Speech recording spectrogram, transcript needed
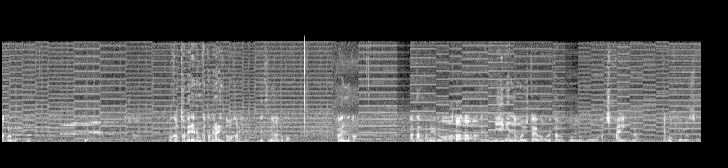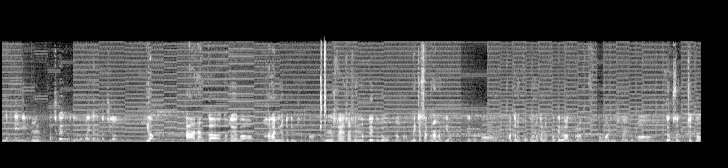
あこれごん？んわかん食べれるんか食べられへんか分からへん絶妙なとこ。食べれるのか？あ多分食べれる。わいやでも二次元の文字自体は俺多分来んのもう8回ぐらい。結構来てるよ。そんな来てんねや。うん。8回来るってことは毎回なんか違うってこいやあーなんか例えば花見の時にしたとかインスタに写真載ってるけどなんかめっちゃ桜の木やってとかあともここの中にホテルあるから泊まりにしたりとかそれこそちょっと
